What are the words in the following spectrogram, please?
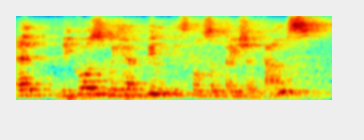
and because we have built these concentration camps,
